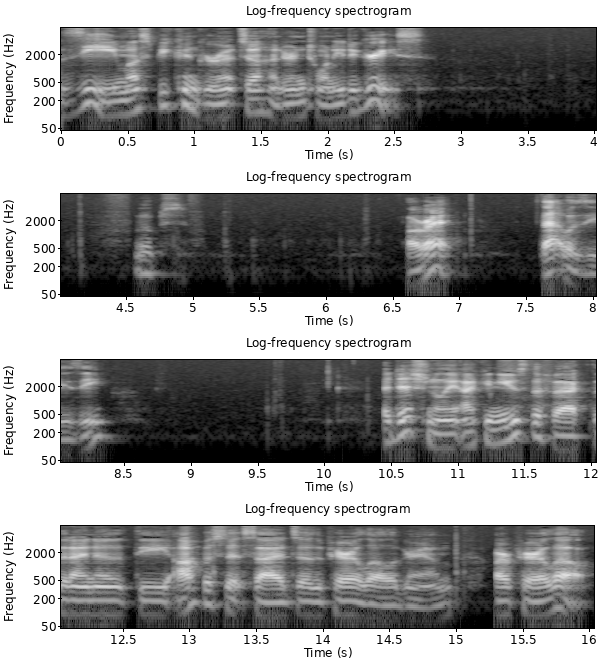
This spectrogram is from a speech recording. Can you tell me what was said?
Z must be congruent to 120 degrees. Oops. All right, that was easy. Additionally, I can use the fact that I know that the opposite sides of the parallelogram are parallel.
